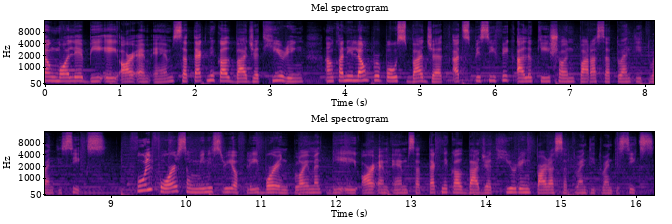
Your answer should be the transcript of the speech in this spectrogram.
ng MOLE BARMM sa technical budget hearing ang kanilang proposed budget at specific allocation para sa 2026. Full force ang Ministry of Labor Employment BARMM sa technical budget hearing para sa 2026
